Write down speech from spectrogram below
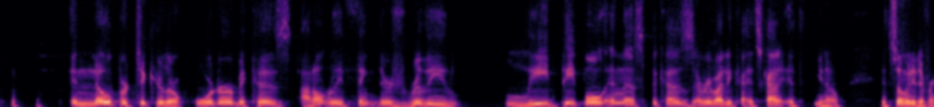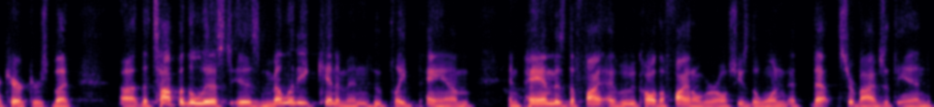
In no particular order, because I don't really think there's really lead people in this because everybody it's kind of it's you know it's so many different characters. But uh, the top of the list is Melanie Kinnaman, who played Pam and Pam is the fi- uh, we call the final girl. She's the one that, that survives at the end.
